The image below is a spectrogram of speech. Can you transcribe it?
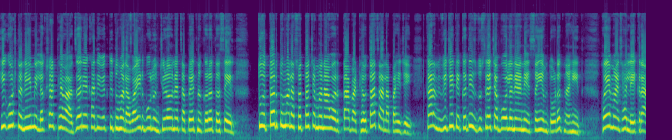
ही गोष्ट नेहमी लक्षात ठेवा. जर एखादी व्यक्ती तुम्हाला वाईट बोलून चिडवण्याचा प्रयत्न करत असेल तू तर तुम्हाला स्वतःच्या मनावर ताबा ठेवताच आला पाहिजे. कारण विजेते कधीच दुसऱ्याच्या बोलण्याने संयम तोडत नाहीत. होय माझ्या लेकरा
